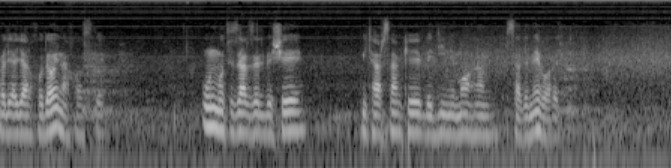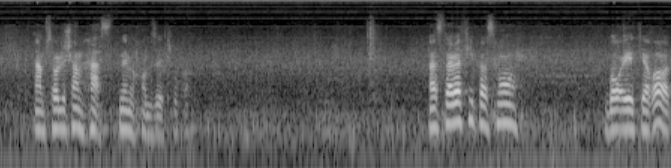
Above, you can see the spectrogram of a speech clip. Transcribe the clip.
ولی اگر خدای نخواسته اون متزلزل بشه میترسم که به دین ما هم صدمه وارد کنه امثالش هم هست نمی‌خوام ذکر بکنم. از طرفی پس ما با اعتقاد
